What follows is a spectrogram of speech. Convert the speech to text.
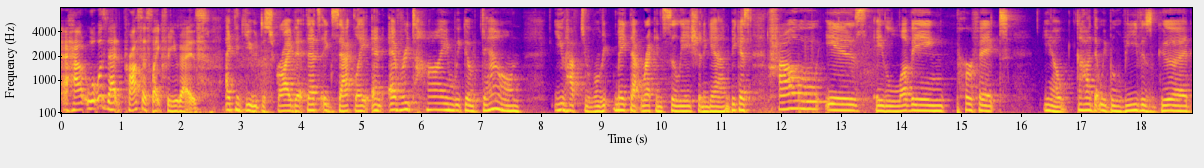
how what was that process like for you guys? I think you described it. That's exactly. And every time we go down, you have to re- make that reconciliation again. Because how is a loving, perfect, you know, God that we believe is good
